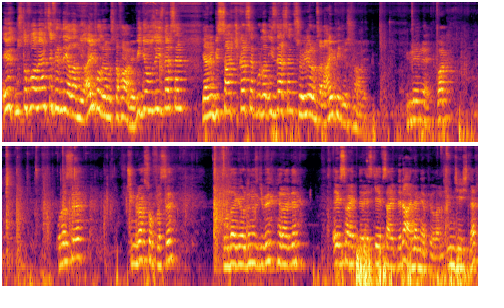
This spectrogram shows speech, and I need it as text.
Evet Mustafa abi her seferinde yalanlıyor. Ayıp oluyor Mustafa abi. Videomuzu izlersen yani biz saat çıkarsak buradan izlersen söylüyorum sana. Ayıp ediyorsun abi. Yürü Emre. Bak. Burası çıngırak sofrası. Burada gördüğünüz gibi herhalde ev sahipleri, eski ev sahipleri ailem yapıyorlarmış. İnce işler.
